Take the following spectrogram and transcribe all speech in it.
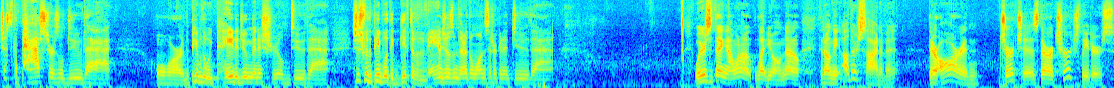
just the pastors will do that, or the people that we pay to do ministry will do that. It's just for the people with the gift of evangelism, they're the ones that are going to do that. Well, here's the thing I want to let you all know that on the other side of it, there are in churches, there are church leaders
